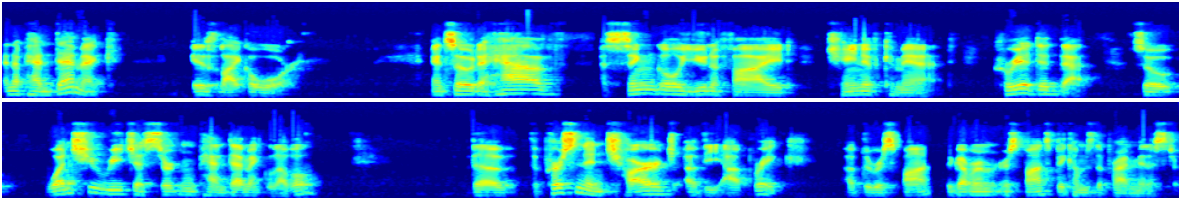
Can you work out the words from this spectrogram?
and a pandemic is like a war. And so to have a single unified chain of command. Korea did that. So once you reach a certain pandemic level, the, the person in charge of the outbreak of the response, the government response, becomes the prime minister.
